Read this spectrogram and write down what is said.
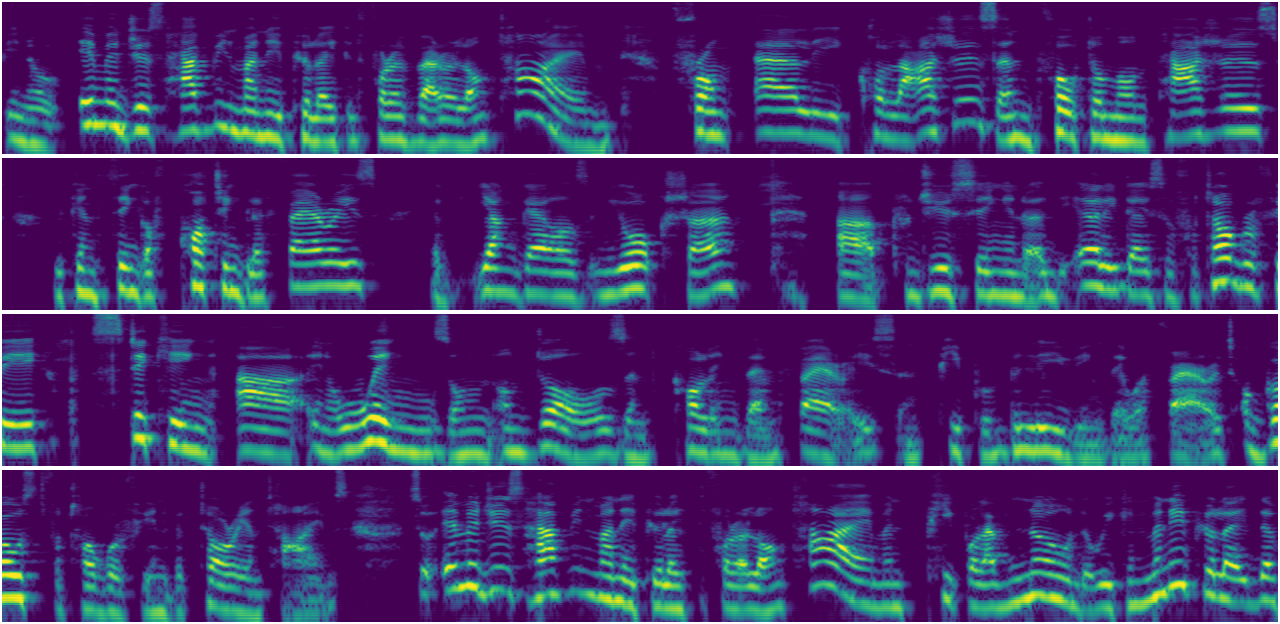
you know, images have been manipulated for a very long time. From early collages and photo montages, we can think of Cottingley fairies, young girls in Yorkshire, uh, producing, you know, in the early days of photography, sticking, uh, you know, wings on, on dolls and calling them fairies, and people believing they were fairies, or ghost photography in Victorian times. So images have been manipulated for a long time, and people have known that we can manipulate them,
